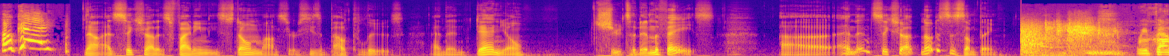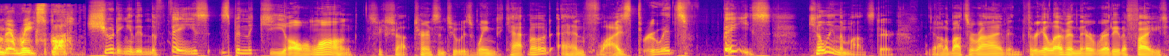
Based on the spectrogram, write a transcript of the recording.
Okay. Now, as Sixshot is fighting these stone monsters, he's about to lose. And then Daniel shoots it in the face. Uh, and then Sixshot notices something. We found their weak spot. Shooting it in the face has been the key all along. Sixshot turns into his winged cat mode and flies through its face, killing the monster. The Autobots arrive, and 311 they're ready to fight.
